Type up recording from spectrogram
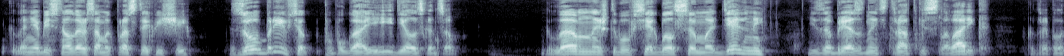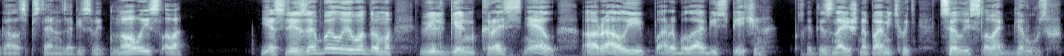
никогда не объяснял даже самых простых вещей. Зубри все попугай и дело с концом. Главное, чтобы у всех был самодельный из тетрадки словарик, в которой полагалось постоянно записывать новые слова. Если забыл его дома, Вильгельм краснел, орал, и пара была обеспечена. Пускай ты знаешь на память хоть целый словарь для вузов.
